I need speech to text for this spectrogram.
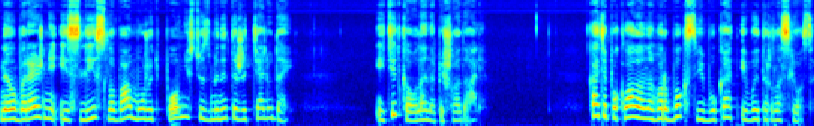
Необережні і слі слова можуть повністю змінити життя людей. І тітка Олена пішла далі. Катя поклала на горбок свій букет і витерла сльози.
